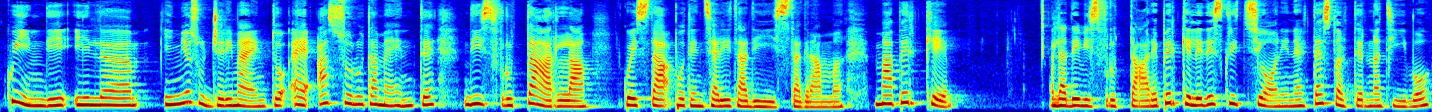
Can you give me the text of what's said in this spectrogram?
Quindi il il mio suggerimento è assolutamente di sfruttarla questa potenzialità di Instagram. Ma perché? la devi sfruttare perché le descrizioni nel testo alternativo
